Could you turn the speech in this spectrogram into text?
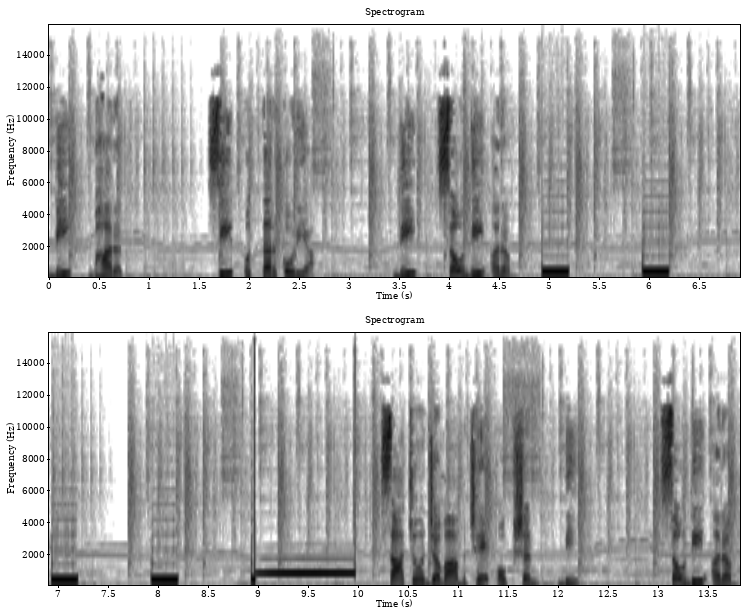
બી ભારત સી ઉત્તર કોરિયા ડી સૌદી અરબ સાચો જવાબ છે ઓપ્શન ડી સૌદી અરબ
